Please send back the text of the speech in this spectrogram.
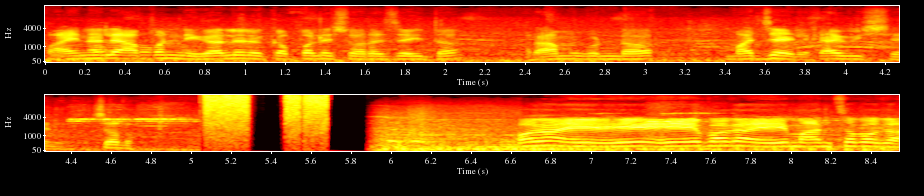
फायनली आपण निघालेलो कपालेश्वराच्या इथं रामकुंडावर मजा येईल काय विषय नाही. चलो. बघा हे हे हे बघा हे माणसं बघा.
